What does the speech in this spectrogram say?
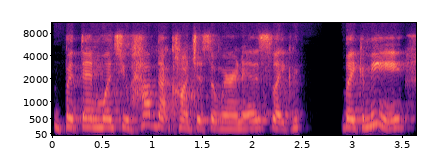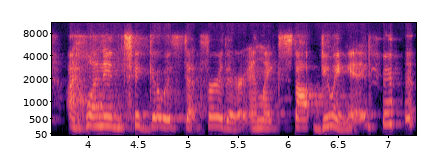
but then once you have that conscious awareness like like me i wanted to go a step further and like stop doing it.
